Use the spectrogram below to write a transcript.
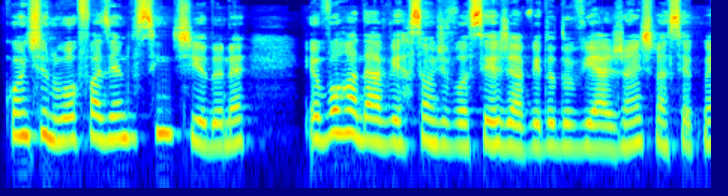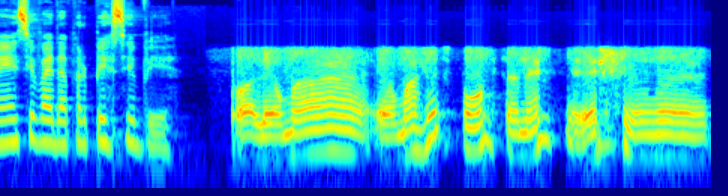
continuou fazendo sentido, né? Eu vou rodar a versão de vocês de A Vida do Viajante na sequência e vai dar para perceber. Olha, é uma, é uma resposta, né? É, uma,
